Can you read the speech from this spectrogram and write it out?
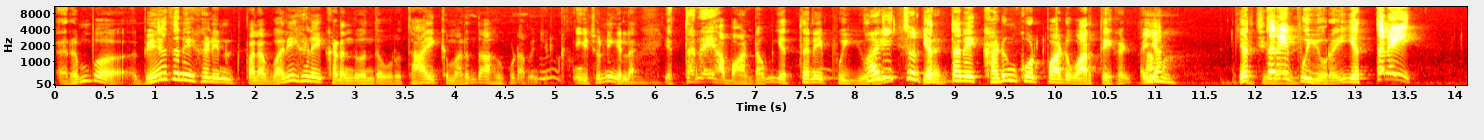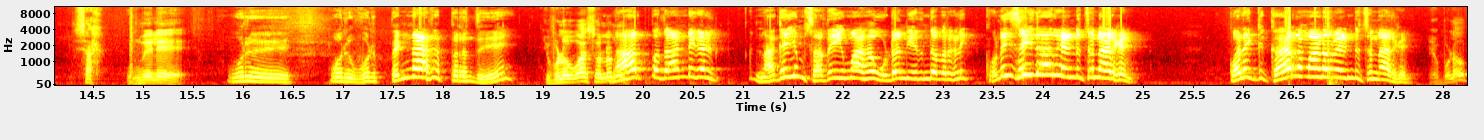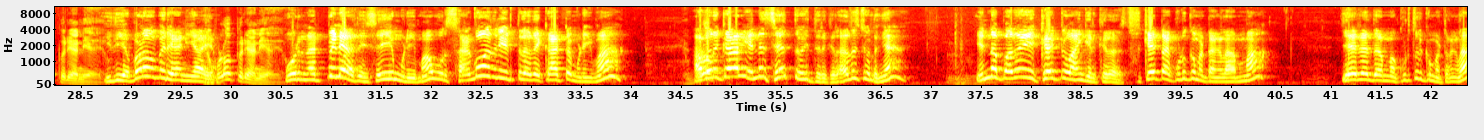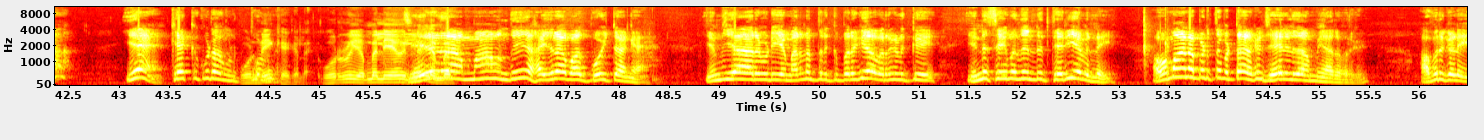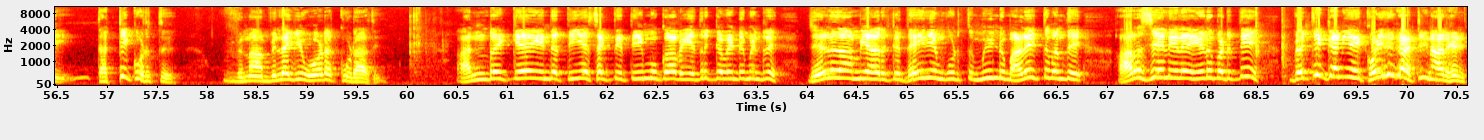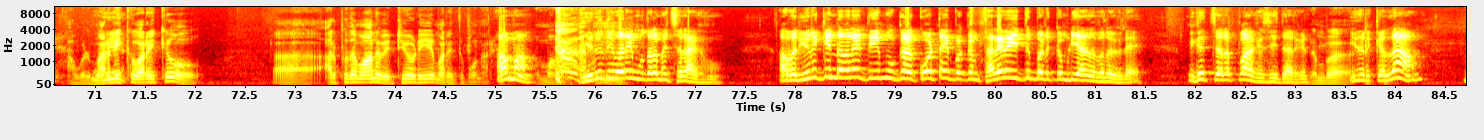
ரொம்ப வேதனைகளின் பல வரிகளை கடந்து வந்த ஒரு தாய்க்கு மருந்தாக கூட அமைஞ்சிருக்கு. நீங்க சொன்னீங்கல்ல எத்தனை அபாண்டம் எத்தனை பொய்யுரை. எத்தனை கடுங்கோட்பாடு வார்த்தைகள். ஐயா எத்தனை பொய்யுரை எத்தனை ச உண்மையிலே ஒரு ஒரு ஒரு பெண்ணாக பிறந்து இவ்வளவா சொல்லணும்? நாற்பது ஆண்டுகள் நகையும் சதையுமாக உடன் இருந்தவர்களை கொலை செய்தார்கள் என்று சொன்னார்கள். கொலைக்கு காரணமானவர் என்று சொன்னார்கள். எவ்வளவு பெரிய அநியாயம். இது எவ்வளவு பெரிய அநியாயம். எவ்வளவு பெரிய அநியாயம். ஒரு நட்பிலே அதை செய்ய முடியுமா? ஒரு சகோதரி இடத்துல அதை காட்ட முடியுமா? அவருக்காக என்ன சேர்த்து வைத்திருக்கிறார்? அதை சொல்லுங்க. என்ன பதவியை கேட்டு வாங்கியிருக்கிறார்? கேட்டால் கொடுக்க மாட்டாங்களா அம்மா? ஜெயலலிதா அம்மா கொடுத்துருக்க மாட்டாங்களா? ஏன்? கேட்கக்கூட அவங்களுக்கு ஒன்றையும் கேட்கல. ஒரு எம்எல்ஏவும் இல்லை ஜெயலலிதா அம்மா வந்து ஹைதராபாத் போயிட்டாங்க. எம்ஜிஆருடைய மரணத்திற்கு பிறகு அவர்களுக்கு என்ன செய்வது என்று தெரியவில்லை. அவமானப்படுத்தப்பட்டார்கள் ஜெயலலிதா அம்மையார் அவர்கள். அவர்களை தட்டி கொடுத்து நாம் விலகி ஓடக்கூடாது. அன்றைக்கே இந்த தீய சக்தி திமுகவை எதிர்க்க வேண்டும் என்று ஜெயலலிதா அம்மையாருக்கு தைரியம் கொடுத்து மீண்டும் அழைத்து வந்து அரசியலிலே ஈடுபடுத்தி வெற்றிக்கனியை கொய்து காட்டினார்கள். அவங்க மரணிக்கு வரைக்கும் அற்புதமான வெற்றியோடையே மறைத்து போனார் ஆமாம் இறுதி வரை முதலமைச்சராகவும். அவர் இருக்கின்றவரை திமுக கோட்டை பக்கம் தலை வைத்து படுக்க முடியாதவர்களே மிகச் சிறப்பாக செய்தார்கள். இதற்கெல்லாம்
